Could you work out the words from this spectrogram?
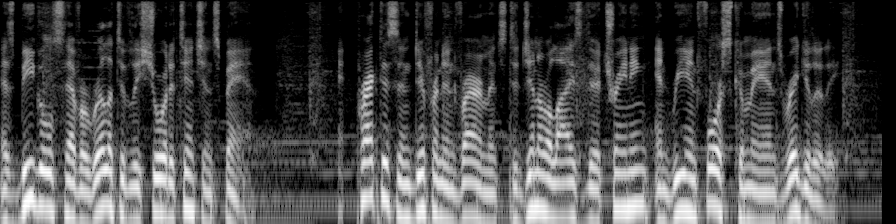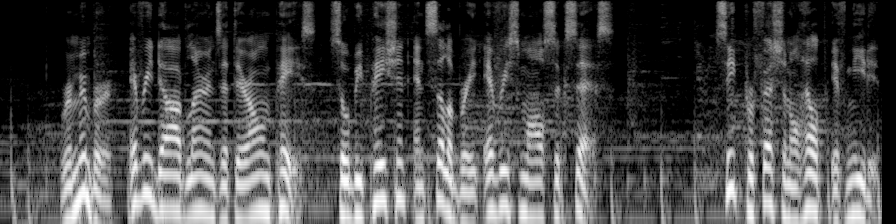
as beagles have a relatively short attention span. Practice in different environments to generalize their training and reinforce commands regularly. Remember, every dog learns at their own pace, so be patient and celebrate every small success. Seek professional help if needed.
